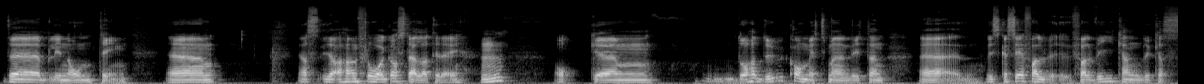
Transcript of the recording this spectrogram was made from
Det blir någonting Ehm, jag, har en fråga att ställa till dig Mm. Och ehm, då har du kommit med en liten eh, Vi ska se ifall, vi- ifall vi kan lyckas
